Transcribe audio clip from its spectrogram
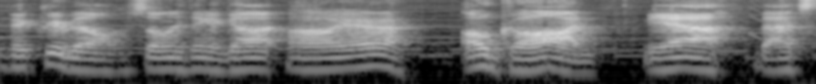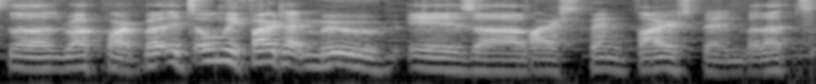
Victory Bell. It's the only thing I got. Oh yeah. Oh god. Yeah, that's the rough part. But its only fire type move is uh, Fire spin. fire spin. But that's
